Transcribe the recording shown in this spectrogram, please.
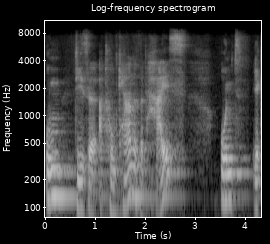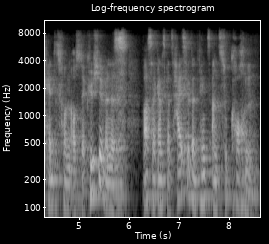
um diese Atomkerne, wird heiß und ihr kennt es von aus der Küche, wenn das Wasser ganz, ganz heiß wird, dann fängt es an zu kochen.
